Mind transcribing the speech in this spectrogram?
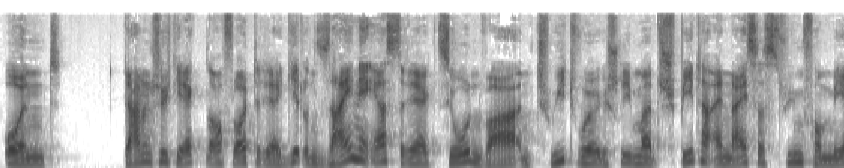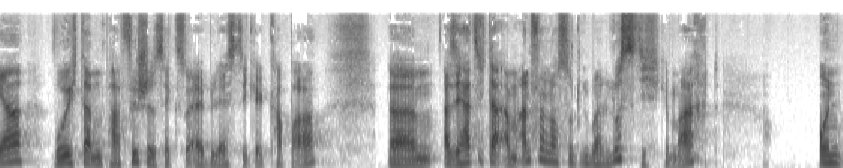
Und da haben natürlich direkt darauf Leute reagiert und seine erste Reaktion war ein Tweet, wo er geschrieben hat, später ein nicer Stream vom Meer, wo ich dann ein paar Fische sexuell belästige, Kappa. Ähm, also er hat sich da am Anfang noch so drüber lustig gemacht und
